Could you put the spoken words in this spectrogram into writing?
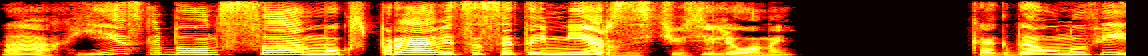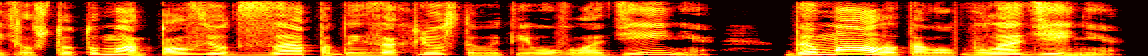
Ах, если бы он сам мог справиться с этой мерзостью зеленой! Когда он увидел, что туман ползет с запада и захлестывает его владение, да мало того владения,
